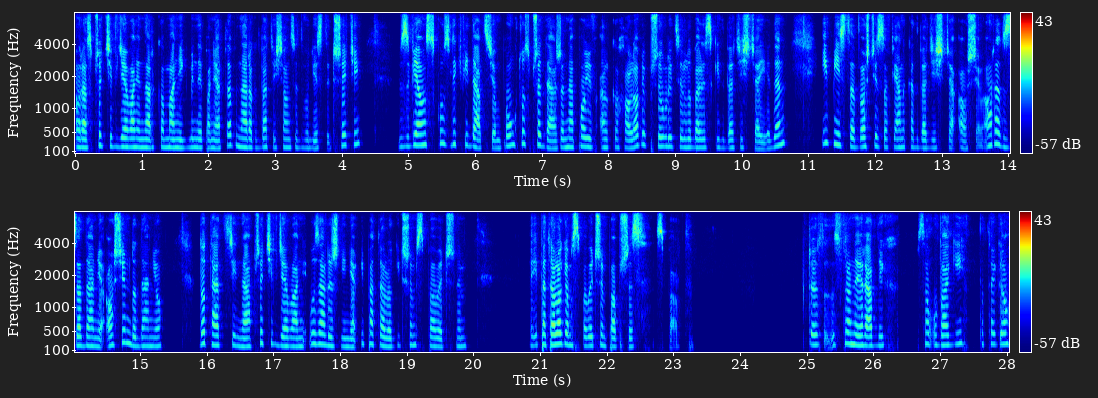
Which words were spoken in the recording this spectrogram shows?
oraz przeciwdziałania narkomanii gminy Poniatowa na rok 2023 w związku z likwidacją punktu sprzedaży napojów alkoholowych przy ulicy Lubelskiej 21 i w miejscowości Sofianka 28 oraz w zadaniu 8 dodaniu dotacji na przeciwdziałanie uzależnieniom i patologicznym społecznym i patologiom społecznym poprzez sport. Czy ze strony radnych są uwagi do tego,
